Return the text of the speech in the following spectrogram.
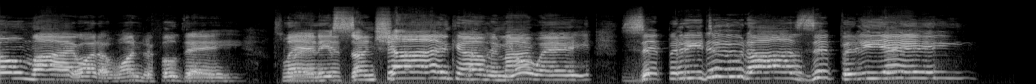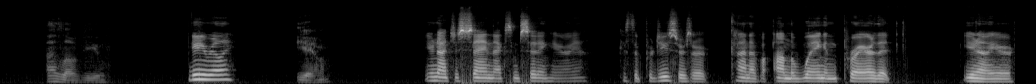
oh my, what a wonderful day. Plenty of sunshine coming my way. Zippity doo dah, zippity yay. I love you. Do you really? Yeah. You're not just saying that 'cause I'm sitting here, are you? Because the producers are kind of on the wing in prayer that, you know, you're,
